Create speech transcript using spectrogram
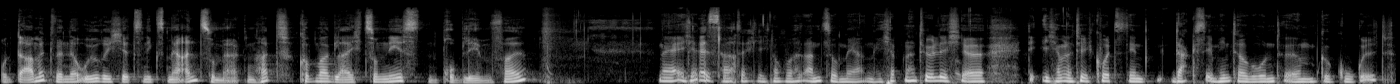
Und damit, wenn der Ulrich jetzt nichts mehr anzumerken hat, kommen wir gleich zum nächsten Problemfall. Naja, ich hätte Tesla. tatsächlich noch was anzumerken. Ich habe natürlich, äh, ich habe natürlich kurz den DAX im Hintergrund ähm, gegoogelt.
